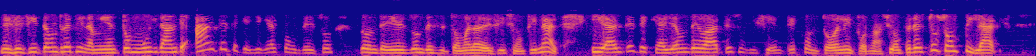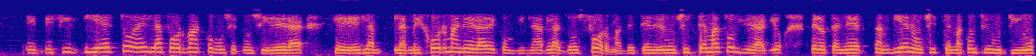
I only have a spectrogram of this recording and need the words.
necesita un refinamiento muy grande antes de que llegue al Congreso, donde es donde se toma la decisión final, y antes de que haya un debate suficiente con toda la información. Pero estos son pilares. Es decir, y esto es la forma como se considera que es la, mejor manera de combinar las dos formas, de tener un sistema solidario, pero tener también un sistema contributivo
